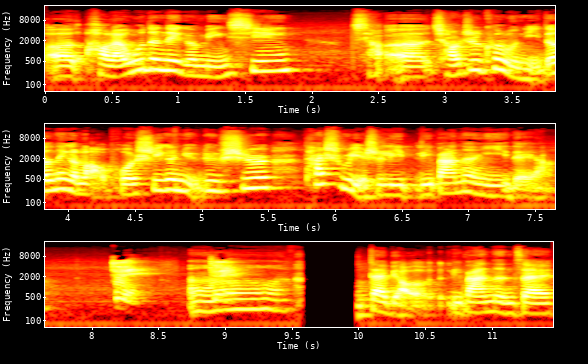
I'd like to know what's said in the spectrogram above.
呃，好莱坞的那个明星乔呃乔治克鲁尼的那个老婆是一个女律师，她是不是也是黎黎巴嫩裔的呀？对，嗯，代表黎巴嫩在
